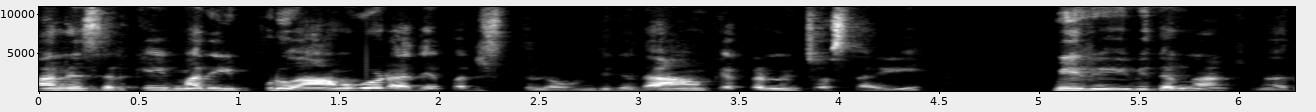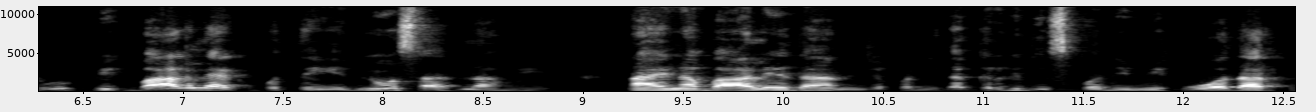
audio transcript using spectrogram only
అనేసరికి మరి ఇప్పుడు ఆమె కూడా అదే పరిస్థితిలో ఉంది కదా ఆమెకి ఎక్కడి నుంచి వస్తాయి? మీరు ఈ విధంగా అంటున్నారు మీకు బాగలేకపోతే ఎన్నోసార్లు ఆమె నాయన బాగాలేదా అని చెప్పి నీ దగ్గరికి తీసుకొని మీకు ఓదార్పు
